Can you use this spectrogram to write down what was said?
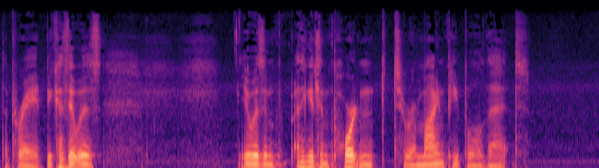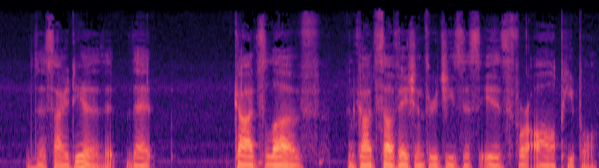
the parade because it was it was I think it's important to remind people that this idea that that God's love and God's salvation through Jesus is for all people,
